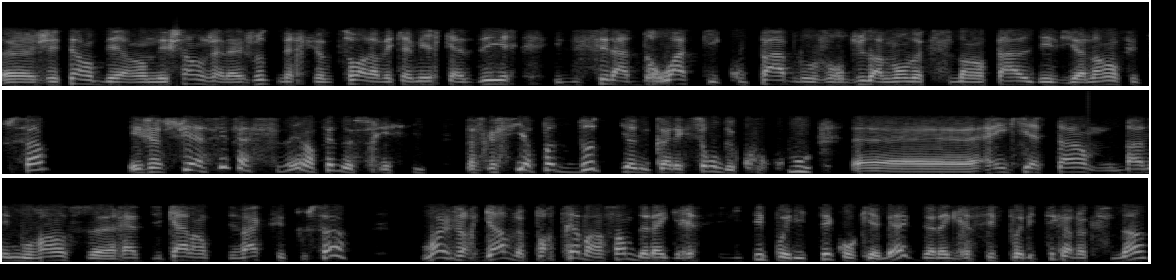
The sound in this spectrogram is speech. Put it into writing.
Euh, j'étais en, en, échange à la joute mercredi soir avec Amir Kadir, il dit, c'est la droite qui est coupable aujourd'hui dans le monde occidental des violences et tout ça. Et je suis assez fasciné, en fait, de ce récit. Parce que s'il n'y a pas de doute qu'il y a une collection de coucous euh, inquiétants dans les mouvances euh, radicales anti-vax et tout ça, moi, je regarde le portrait d'ensemble de l'agressivité politique au Québec, de l'agressivité politique en Occident,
